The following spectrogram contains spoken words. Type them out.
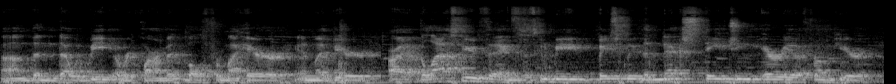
um, then that would be a requirement both for my hair and my beard. All right, the last few things, it's gonna be basically the next staging area from here.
